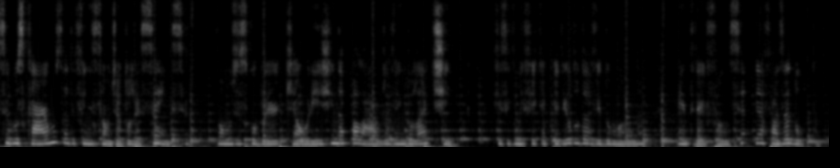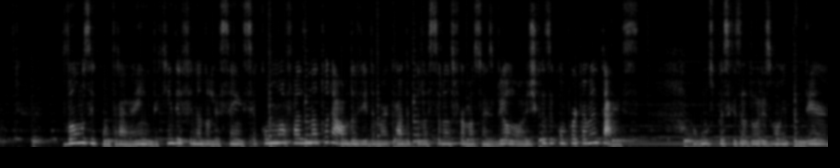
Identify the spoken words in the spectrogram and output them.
Se buscarmos a definição de adolescência, vamos descobrir que a origem da palavra vem do latim, que significa período da vida humana entre a infância e a fase adulta. Vamos encontrar ainda quem define a adolescência como uma fase natural da vida marcada pelas transformações biológicas e comportamentais. Alguns pesquisadores vão entender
